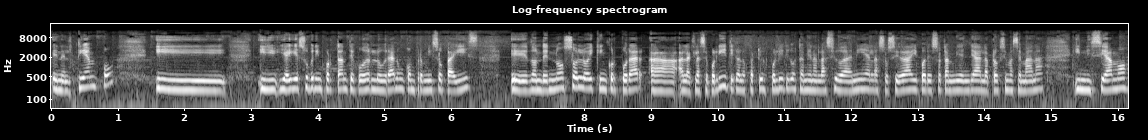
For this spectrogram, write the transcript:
en el tiempo y, y, ahí es súper importante poder lograr un compromiso país eh, donde no solo hay que incorporar a, la clase política, a los partidos políticos, también a la ciudadanía, a la sociedad y por eso también ya la próxima semana iniciamos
